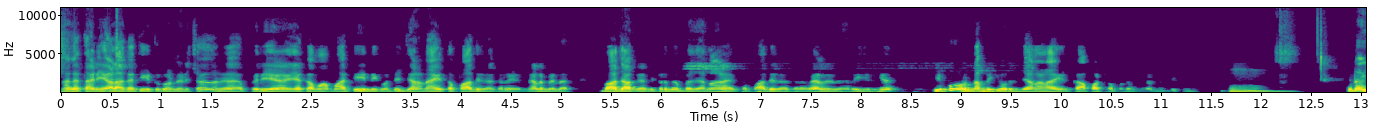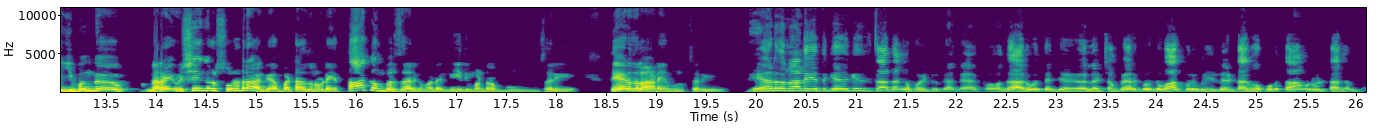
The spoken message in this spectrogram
நாங்கள் தனியாளாக கத்திக்கிட்டு இருக்கோம்னு நினச்சோம். பெரிய இயக்கமாக மாற்றி இன்றைக்கி வந்து ஜனநாயகத்தை பாதுகாக்கிற நிலமையில் பாஜக கிட்டேருந்து இப்போ ஜனநாயகத்தை பாதுகாக்கிற வேலையில் இறங்கியிருக்கு. இப்போ ஒரு நம்பிக்கை வரும் ஜனநாயகம் காப்பாற்றப்படும் நம்பிக்கை. ஏன்னா இவங்க நிறைய விஷயங்கள் சொல்றாங்க பட் அதனுடைய தாக்கம் பெருசா இருக்க மாட்டேன் நீதிமன்றமும் சரி தேர்தல் ஆணையமும் சரி. தேர்தல் ஆணையத்துக்கு எதுக்கு தாத்தாங்க போயிட்டு இருக்காங்க? இப்போ வந்து அறுபத்தஞ்சு லட்சம் பேருக்கு வந்து வாக்குரிமை இல்லைன்ட்டாங்க. கொடுத்தாகணுன்ட்டாங்கல்ல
